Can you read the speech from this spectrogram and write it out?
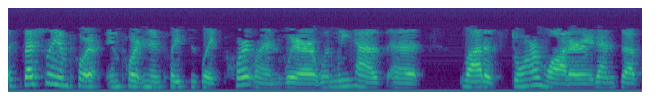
especially import- important in places like Portland, where when we have a lot of storm water, it ends up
